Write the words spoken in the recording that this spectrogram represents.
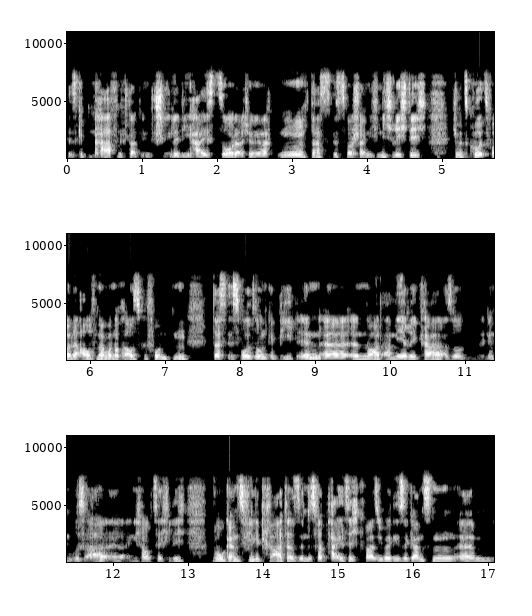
Es gibt eine Hafenstadt in Chile, die heißt so. Da habe ich mir gedacht, mh, hm, das ist wahrscheinlich nicht richtig. Ich habe jetzt kurz vor der Aufnahme noch rausgefunden, das ist wohl so ein Gebiet in äh, Nordamerika, also in den USA äh, eigentlich hauptsächlich, wo ganz viele Krater sind. Es verteilt sich quasi über diese ganzen ähm,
